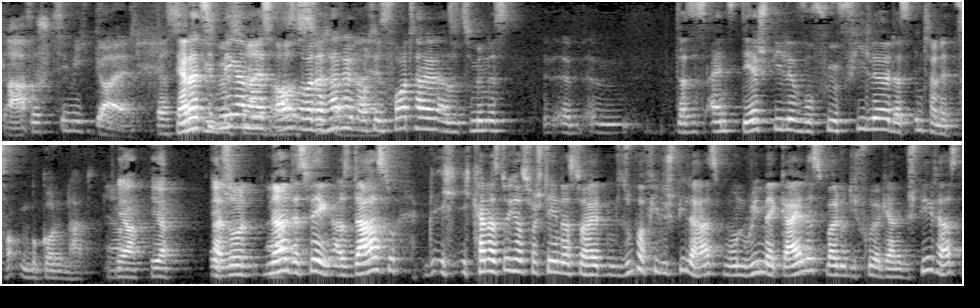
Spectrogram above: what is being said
grafisch ziemlich geil. Ja, das sieht mega nice aus, aber das hat halt auch nice. den Vorteil, also zumindest, äh, ähm, das ist eins der Spiele, wofür viele das Internetzocken begonnen hat. Ja, hier. Ich. Also, ne, deswegen, also da hast du, ich, ich kann das durchaus verstehen, dass du halt super viele Spiele hast, wo ein Remake geil ist, weil du die früher gerne gespielt hast.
